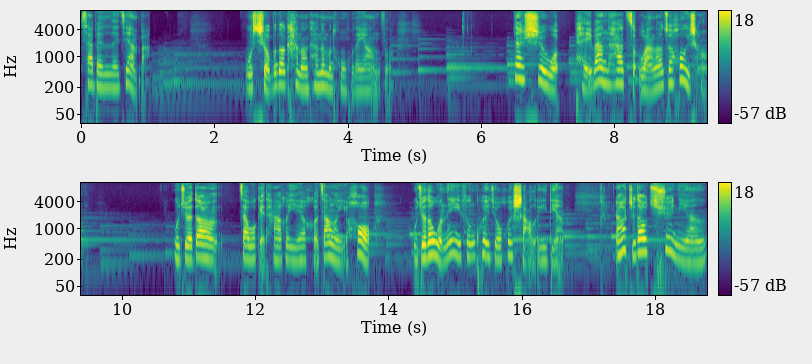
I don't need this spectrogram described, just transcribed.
下辈子再见吧。”我舍不得看到他那么痛苦的样子。但是我陪伴他走完了最后一程，我觉得在我给他和爷爷合葬了以后，我觉得我那一份愧疚会少了一点。然后直到去年，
